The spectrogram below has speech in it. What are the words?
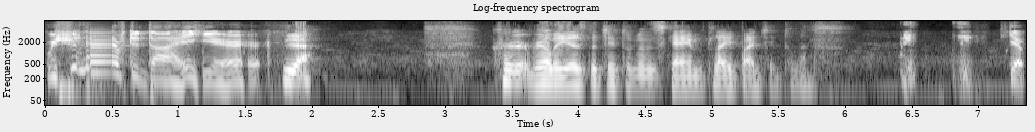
We shouldn't have to die here. Yeah. Cricket really is the gentleman's game played by gentlemen. Yep.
